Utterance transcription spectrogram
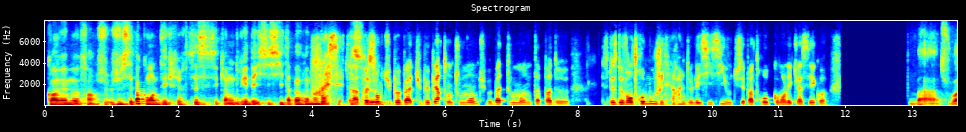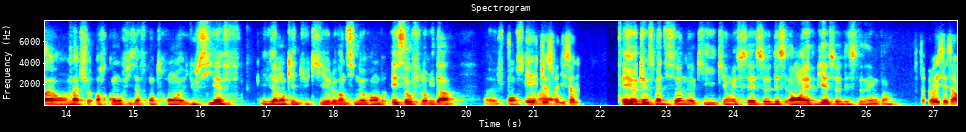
quand même, enfin, je, ne sais pas comment le décrire, tu sais, c'est calendrier d'ACC, t'as pas vraiment. Ouais, t'as l'impression que tu peux, battre, tu peux perdre tout le monde, tu peux battre tout le monde, t'as pas de espèce de ventre mou général de l'ACC où tu sais pas trop comment les classer, quoi. Bah, tu vois, en match hors conf, ils affronteront UCF, euh, évidemment Kentucky le 26 novembre, et South Florida. je pense et James Madison. Et euh, James Madison euh, qui, qui, est en FCS, euh, en FBS dès cette année ou pas? Oui, c'est ça,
